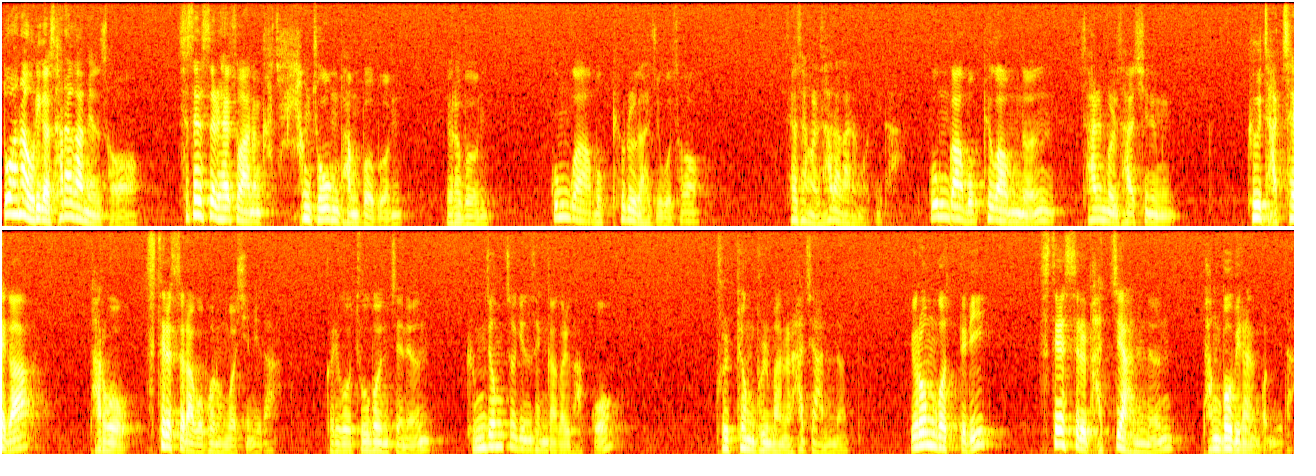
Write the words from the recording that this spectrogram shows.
또 하나 우리가 살아가면서 스트레스를 해소하는 가장 좋은 방법은 여러분 꿈과 목표를 가지고서 세상을 살아가는 겁니다. 꿈과 목표가 없는 삶을 사시는 그 자체가 바로 스트레스라고 보는 것입니다. 그리고 두 번째는 긍정적인 생각을 갖고 불평불만을 하지 않는 이런 것들이 스트레스를 받지 않는 방법이라는 겁니다.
